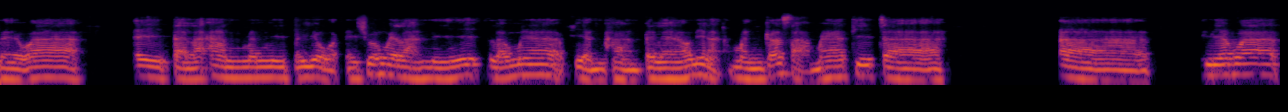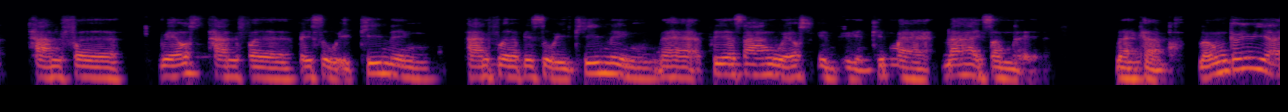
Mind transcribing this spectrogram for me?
เลยว่า ไอ้แต่ละอันมันมีประโยชน์ในช่วงเวลานี้ แล้วเมื่อเปลี่ยนผ่านไปแล้วเนี่ย มันก็สามารถที่จะเอ่อเรียกว่า transfer wealth transfer ไปสู่อีกที่หนึ่ง transfer ไปสู่อีกที่หนึ่งนะฮะเพื่อสร้าง wealth อื่น ๆ ขึ้นมาได้เสมอนะครับแล้วมันก็ไม่มีอะไร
